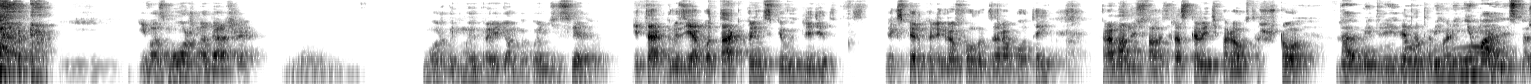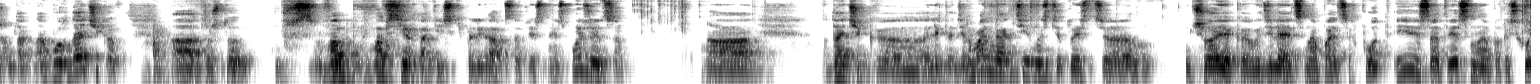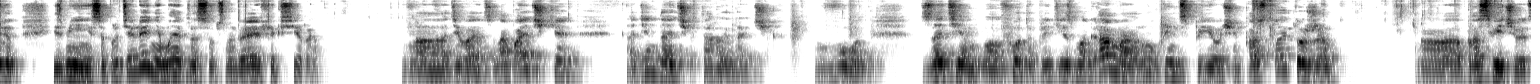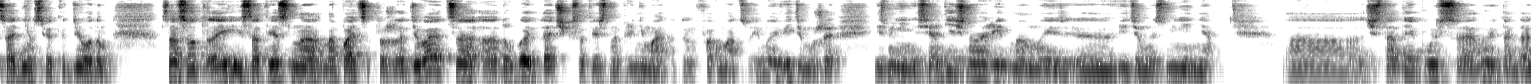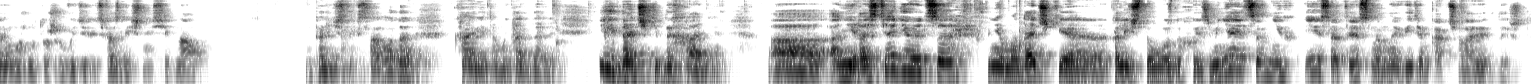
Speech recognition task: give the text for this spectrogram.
и, и, возможно, даже, может быть, мы проведем какое-нибудь исследование. Итак, друзья, вот так, в принципе, выглядит эксперт-полиграфолог за работой. Роман Вячеславович, расскажите, пожалуйста, что Да, Дмитрий, это ну, такое? минимальный, скажем так, набор датчиков, а, то, что во, во всех практически полиграфах, соответственно, используется. А, датчик э, электродермальной активности, то есть э, у человека выделяется на пальцах пот, и, соответственно, происходит изменение сопротивления, мы это, собственно говоря, фиксируем. А, одевается на пальчики, один датчик, второй датчик. Вот. Затем э, фотоплетизмограмма, ну, в принципе, ее очень простой тоже, а, просвечивается одним светодиодом сосуд и, соответственно, на пальце тоже одевается, а другой датчик, соответственно, принимает эту информацию. И мы видим уже изменение сердечного ритма, мы э, видим изменение а, частоты пульса, ну и так далее. Можно тоже выделить различные сигналы количество кислорода в крови там, и так далее. И датчики дыхания. А, они растягиваются, в пневмодатчике количество воздуха изменяется в них, и, соответственно, мы видим, как человек дышит.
